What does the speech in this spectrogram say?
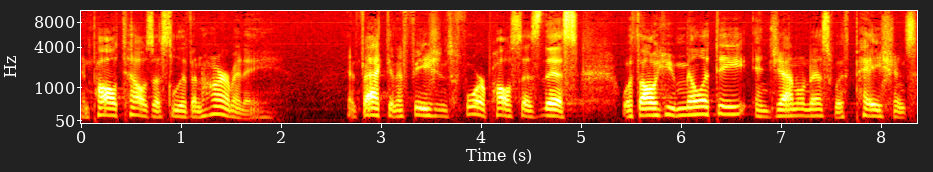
And Paul tells us live in harmony. In fact, in Ephesians 4, Paul says this with all humility and gentleness, with patience,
